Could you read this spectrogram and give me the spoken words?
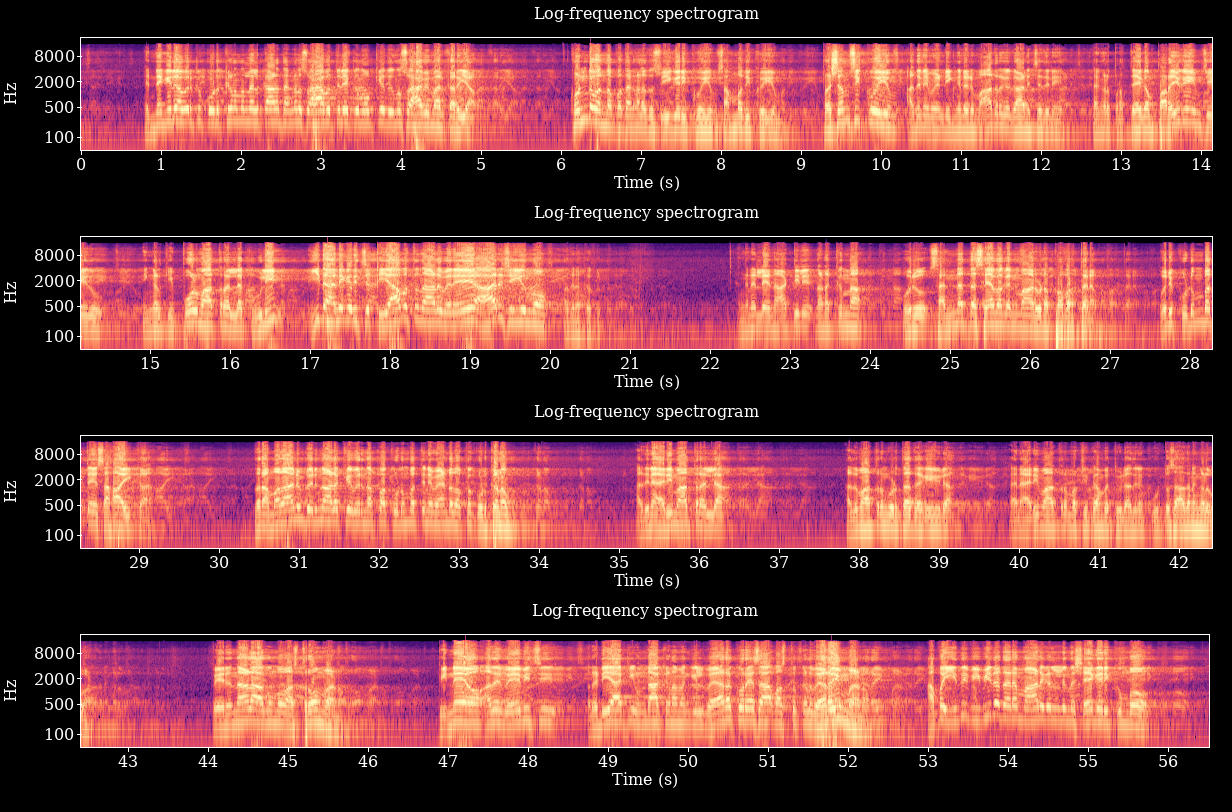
എന്തെങ്കിലും അവർക്ക് കൊടുക്കണം എന്നുള്ളതിൽക്കാണ് തങ്ങൾ സ്വഹാബത്തിലേക്ക് നോക്കിയത് എന്ന് സ്വഹാബിമാർക്കറിയാം. കൊണ്ടുവന്നപ്പോ തങ്ങൾ അത് സ്വീകരിക്കുകയും സമ്മതിക്കുകയും പ്രശംസിക്കുകയും അതിനുവേണ്ടി ഇങ്ങനെ ഒരു മാതൃക കാണിച്ചതിന് തങ്ങൾ പ്രത്യേകം പറയുകയും ചെയ്തു. നിങ്ങൾക്ക് ഇപ്പോൾ മാത്രമല്ല കൂലി ഇത് അനുകരിച്ച് കിയാമത്ത് നാൾ വരെ ആര് ചെയ്യുന്നോ അതിനൊക്കെ കിട്ടും. അങ്ങനല്ലേ നാട്ടിൽ നടക്കുന്ന ഒരു സന്നദ്ധ സേവകന്മാരുടെ പ്രവർത്തനം. ഒരു കുടുംബത്തെ സഹായിക്കാൻ. റമദാനും പെരുന്നാളൊക്കെ വരുന്നപ്പോ കുടുംബത്തിന് വേണ്ടതൊക്കെ കൊടുക്കണം. അതിന് അരി മാത്രല്ല. അത് മാത്രം കൊടുത്താൽ തികയൂല. കാരണം അരി മാത്രം ഭക്ഷിക്കാൻ പറ്റൂല. അതിന് കൂട്ടുസാധനങ്ങൾ വേണം. പെരുന്നാളാകുമ്പോൾ വസ്ത്രവും വേണം. പിന്നെയോ അത് വേവിച്ച് റെഡിയാക്കി ഉണ്ടാക്കണമെങ്കിൽ വേറെ കുറെ വസ്തുക്കൾ വേറെയും വേണം. അപ്പൊ ഇത് വിവിധ തരം ആളുകളിൽ നിന്ന് ശേഖരിക്കുമ്പോ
